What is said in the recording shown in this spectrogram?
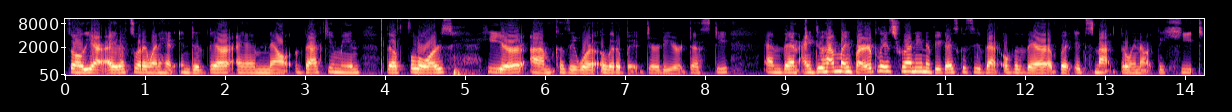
So yeah, I, that's what I went ahead and did there. I am now vacuuming the floors here because um, they were a little bit dirty or dusty. And then I do have my fireplace running, if you guys can see that over there, but it's not throwing out the heat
